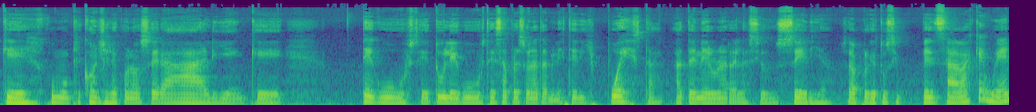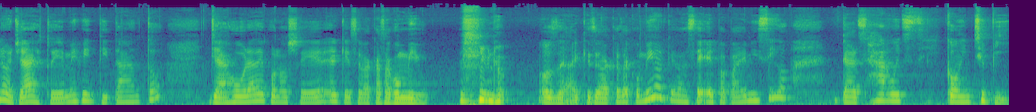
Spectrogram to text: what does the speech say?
que es como que conchale conocer a alguien que te guste, tú le guste, esa persona también esté dispuesta a tener una relación seria. O sea, porque tú si pensabas que, bueno, ya estoy en mis veintitantos, ya es hora de conocer el que se va a casar conmigo. ¿no? O sea, el que se va a casar conmigo, el que va a ser el papá de mis hijos. That's how it's going to be.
